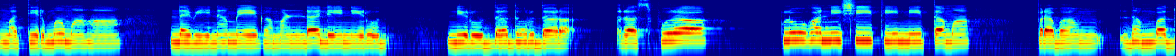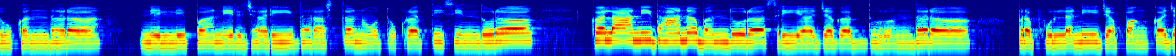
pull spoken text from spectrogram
मतिर्ममः। नवीनमेघमण्डली निरु निरुद्ध धुर्धर रस्फुर निर्लिप निर्झरी धरस्तनोतु कृती सिंदूर कलानिधान बंधुर श्रिय जगद्धुरंधर प्रफुल्ल निज पंकज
